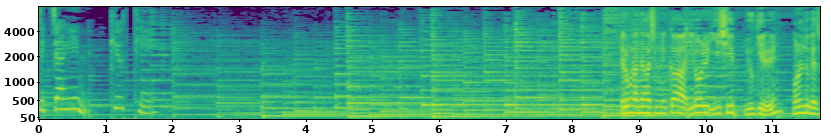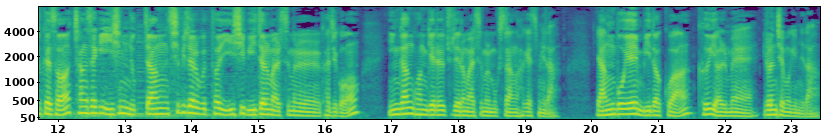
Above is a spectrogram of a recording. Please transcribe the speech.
직장인 큐티. 여러분 안녕하십니까? 1월 26일 오늘도 계속해서 창세기 26장 12절부터 22절 말씀을 가지고 인간관계를 주제로 말씀을 묵상하겠습니다. 양보의 미덕과 그 열매 이런 제목입니다.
